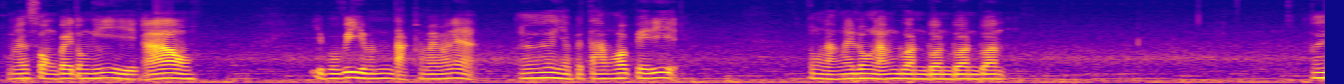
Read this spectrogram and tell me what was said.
ผมจะส่งไปตรงนี้อีก อ้าว อีโบวี่มันดักทำไมวะเนี่ย เอ้ยอย่าไปตามเขาไปดิลงหลังเลยลงหลังดวนดวนดวนดวนเฮ้ย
